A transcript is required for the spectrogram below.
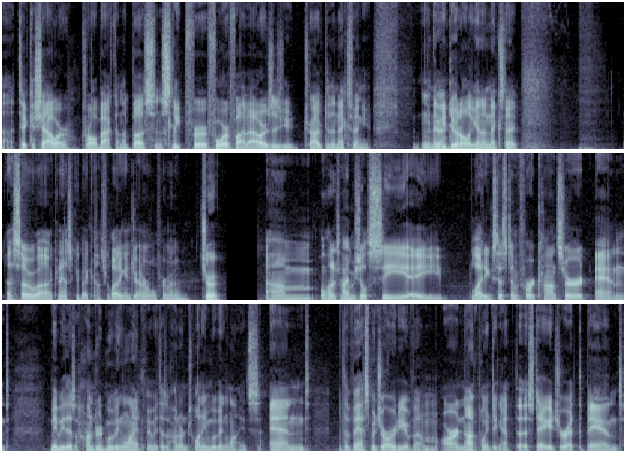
uh, take a shower, crawl back on the bus, and sleep for four or five hours as you drive to the next venue. And then you do it all again the next day. Uh, so, uh, can I ask you about concert lighting in general for a minute? Sure. um, a lot of times you'll see a lighting system for a concert and maybe there's 100 moving lights maybe there's 120 moving lights and the vast majority of them are not pointing at the stage or at the band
